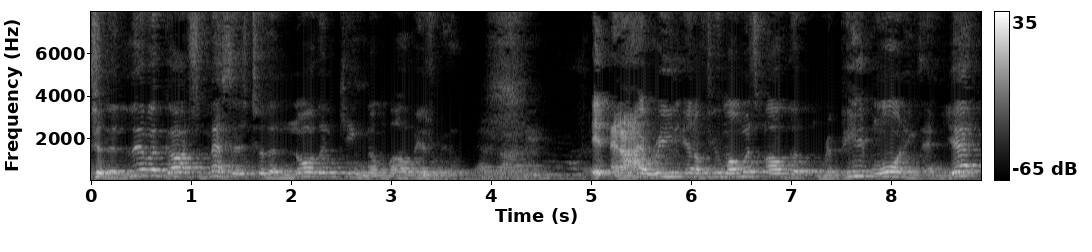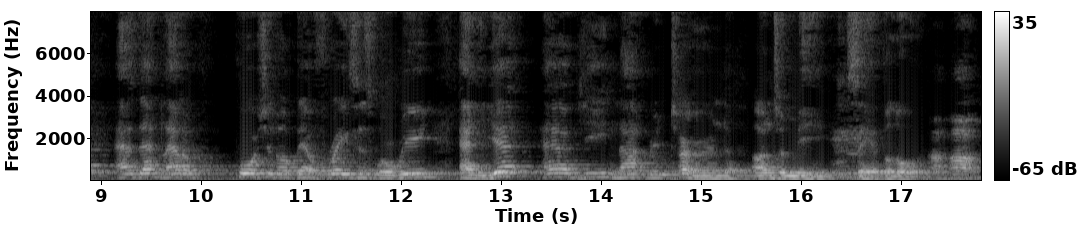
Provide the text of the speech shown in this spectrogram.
To deliver God's message to the northern kingdom of Israel. It, and I read in a few moments of the repeated warnings, and yet, as that latter portion of their phrases will read, and yet have ye not returned unto me, saith the Lord. Uh-huh.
